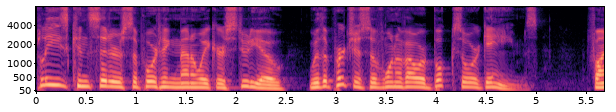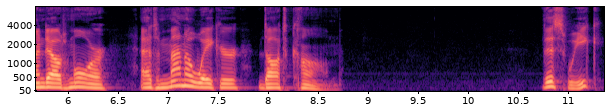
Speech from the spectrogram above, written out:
Please consider supporting Manawaker Studio with a purchase of one of our books or games. Find out more at manawaker.com. This week,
